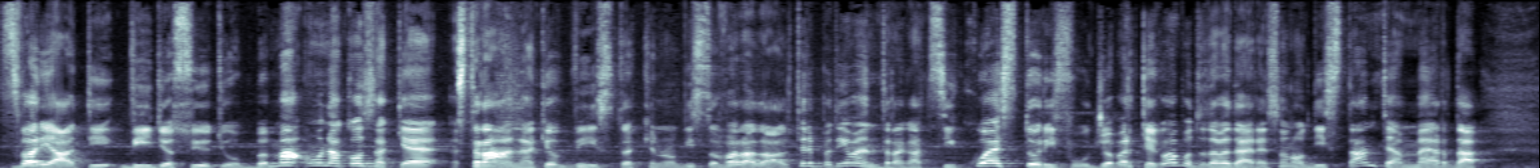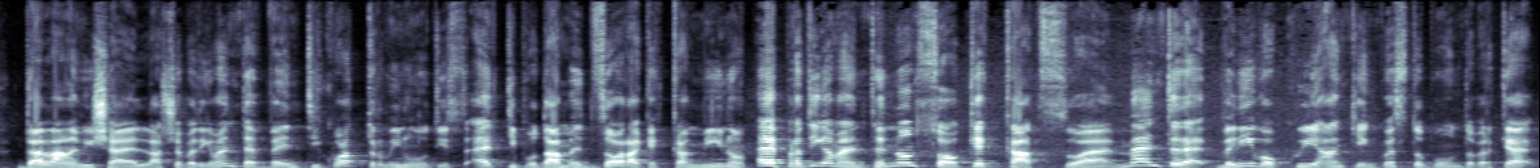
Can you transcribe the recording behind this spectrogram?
svariati video su YouTube. Ma una cosa che è strana che ho visto e che non ho visto fare ad altri praticamente ragazzi questo rifugio. Perché come potete vedere sono distante a merda dalla navicella Cioè praticamente 24 minuti È tipo da mezz'ora che cammino E praticamente non so che cazzo è. Mentre venivo qui anche in questo punto Perché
